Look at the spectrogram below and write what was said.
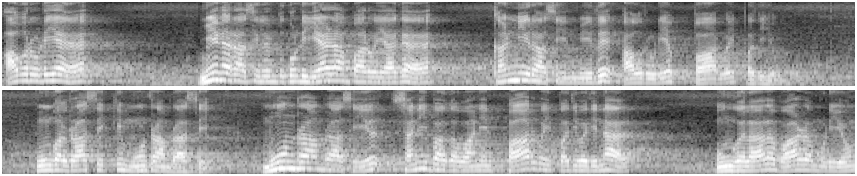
அவருடைய மீனராசியிலிருந்து கொண்டு ஏழாம் பார்வையாக கன்னி ராசியின் மீது அவருடைய பார்வை பதியும். உங்கள் ராசிக்கு மூன்றாம் ராசி. மூன்றாம் ராசியில் சனி பகவானின் பார்வை பதிவதினால் உங்களால் வாழ முடியும்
